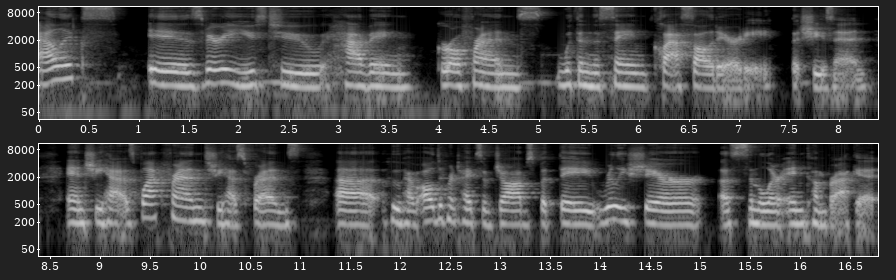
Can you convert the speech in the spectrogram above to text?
Alix is very used to having girlfriends within the same class solidarity that she's in. And she has black friends, she has friends uh, who have all different types of jobs, but they really share a similar income bracket.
